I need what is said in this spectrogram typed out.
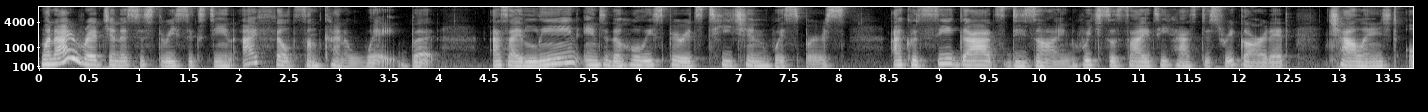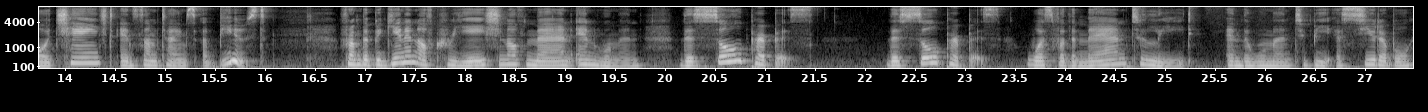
When I read Genesis 3:16, I felt some kind of way, but as I leaned into the Holy Spirit's teaching whispers, I could see God's design, which society has disregarded, challenged, or changed and sometimes abused. From the beginning of creation of man and woman, the sole purpose, the sole purpose was for the man to lead and the woman to be a suitable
